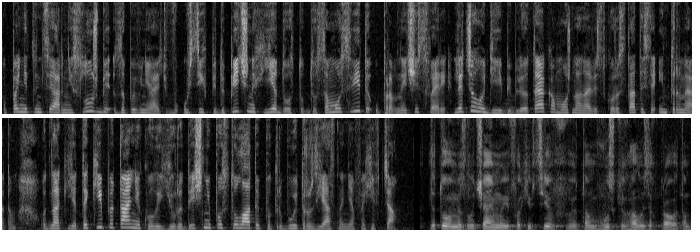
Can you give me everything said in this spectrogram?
У пенітенціарній службі запевняють, в усіх підопічних є доступ до самоосвіти у правничій сфері. Для цього діє бібліотека, можна навіть скористатися інтернетом. Однак є такі питання, коли юридичні постулати потребують роз'яснення фахівця. Для того ми залучаємо і фахівців е, там в вузьких галузях права, там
